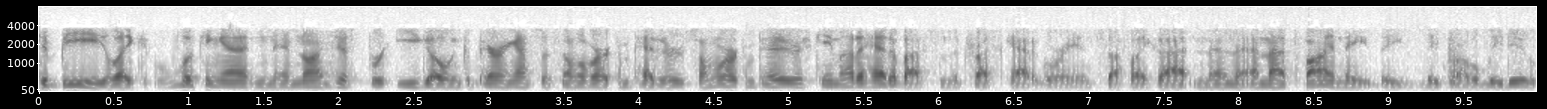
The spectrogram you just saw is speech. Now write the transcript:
to be like looking at, and, and not just for ego and comparing us with some of our competitors. Some of our competitors came out ahead of us in the trust category and stuff like that, and then and that's fine. They they they probably do.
